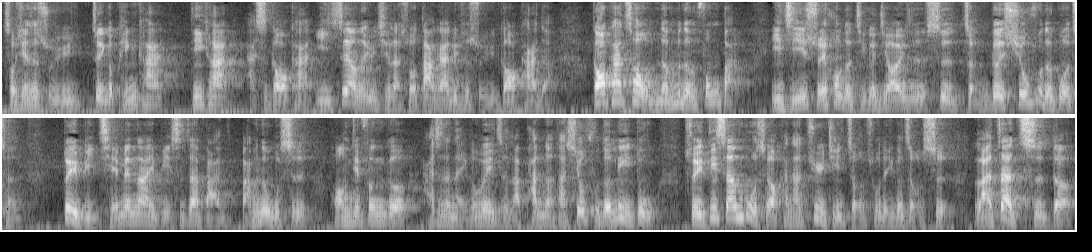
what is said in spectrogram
首先是属于这个平开。低开还是高开？以这样的预期来说，大概率是属于高开的。高开之后能不能封板，以及随后的几个交易日是整个修复的过程，对比前面那一笔是在百百分之五十黄金分割，还是在哪个位置来判断它修复的力度。所以第三步是要看它具体走出的一个走势，来再次的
